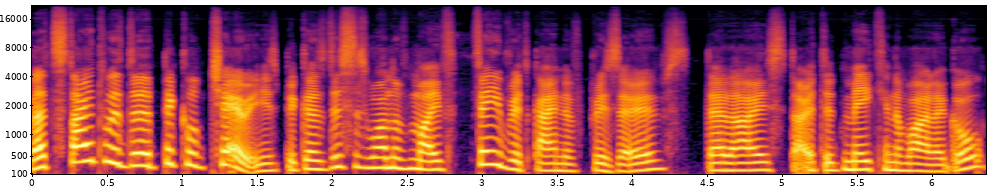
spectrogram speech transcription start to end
Let's start with the pickled cherries because this is one of my favorite kind of preserves that mm. I started making a while ago.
